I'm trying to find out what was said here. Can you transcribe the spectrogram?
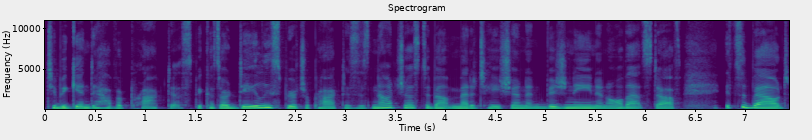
to begin to have a practice because our daily spiritual practice is not just about meditation and visioning and all that stuff. It's about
